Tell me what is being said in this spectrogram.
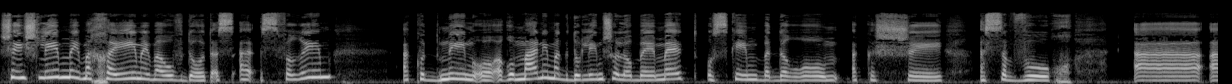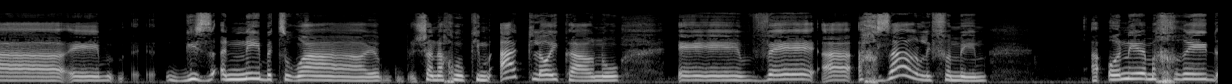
שהשלים עם החיים, עם העובדות. הס, הספרים... הקודמים, או הרומנים הגדולים שלו, באמת עוסקים בדרום הקשה, הסבוך, הגזעני בצורה שאנחנו כמעט לא הכרנו, אה, והאכזר לפעמים. העוני המחריד,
